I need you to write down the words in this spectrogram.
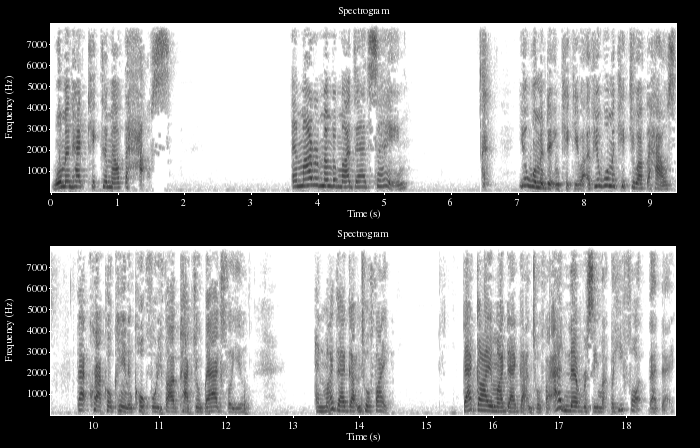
woman had kicked him out the house. And I remember my dad saying, Your woman didn't kick you out. If your woman kicked you out the house, that crack cocaine and Colt 45 packed your bags for you and my dad got into a fight. That guy and my dad got into a fight. I had never seen my, but he fought that day.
